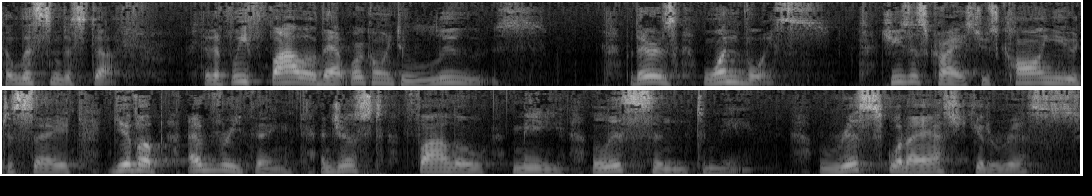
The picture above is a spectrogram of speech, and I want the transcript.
to listen to stuff that if we follow that, we're going to lose. But there is one voice, Jesus Christ, who's calling you to say, give up everything and just follow me. Listen to me. Risk what I ask you to risk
